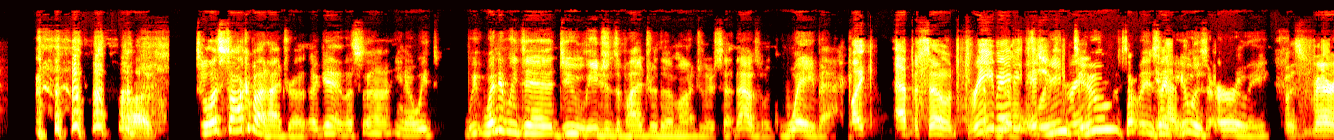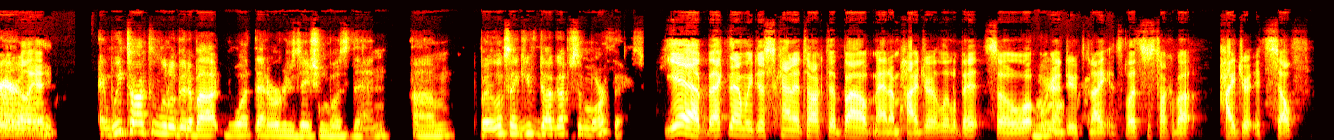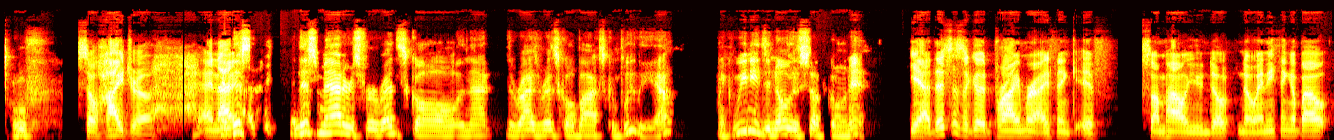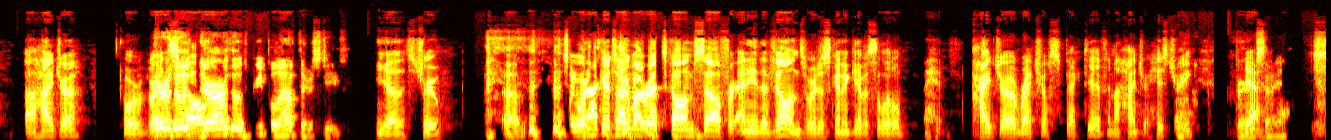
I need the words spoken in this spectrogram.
Uh, So let's talk about Hydra again. Let's, uh, you know, we we when did we do, do Legions of Hydra the modular set? That was like way back. like episode three, maybe Episode issue three, three. two, something. It's like it was early. It was very early. Um, and we talked a little bit about what that organization was then. Um, but it looks like you've dug up some more things. Yeah, back then we just kind of talked about Madam Hydra a little bit. So what we're going to mm-hmm. do tonight is let's just talk about Hydra itself. Oof. So Hydra, and, And I, this and this matters for Red Skull and that the Rise of Red Skull box completely. Yeah, like we need to know this stuff going in. yeah, this is a good primer. I think if somehow you don't know anything about a Hydra or Red There are those Skull, there are those people out there, Steve. yeah, that's true. Um, so we're not going to talk about Red Skull himself or any of the villains. We're just going to give us a little Hydra retrospective and a Hydra history. Very Yeah. exciting.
